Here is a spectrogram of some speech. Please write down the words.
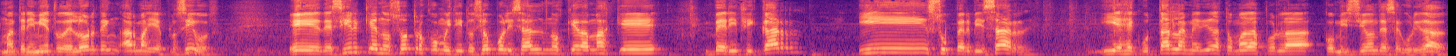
mantenimiento del orden, armas y explosivos. Eh, decir que nosotros como institución policial nos queda más que verificar y supervisar y ejecutar las medidas tomadas por la Comisión de Seguridad.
